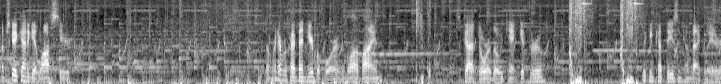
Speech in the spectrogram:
I'm just gonna kind of get lost here. Remember if I've been here before. There's a lot of vine. It's got a door, though, we can't get through. We can cut these and come back later.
